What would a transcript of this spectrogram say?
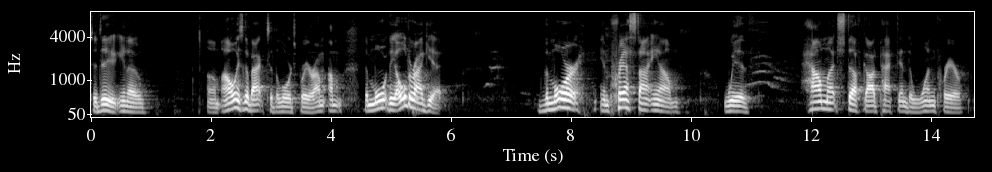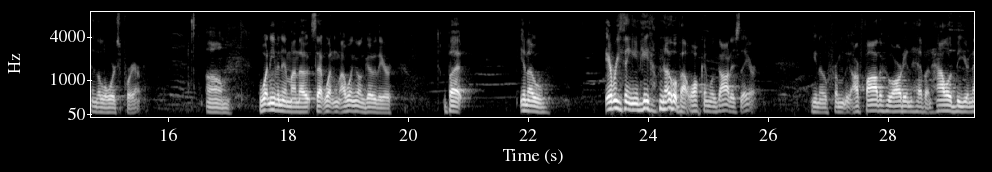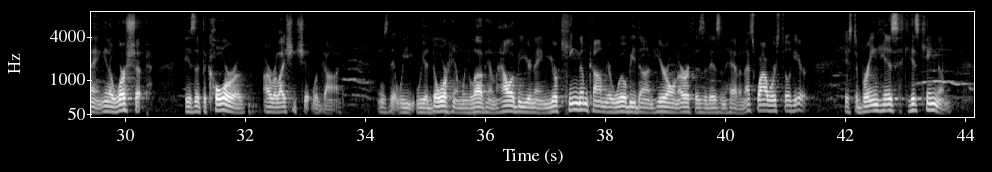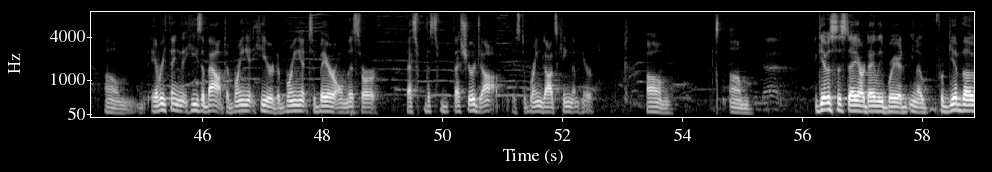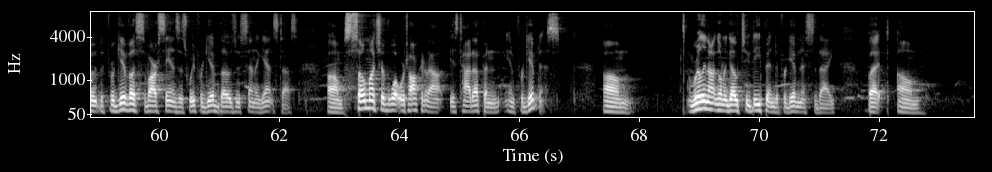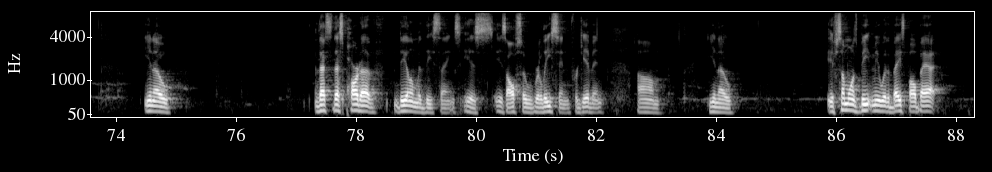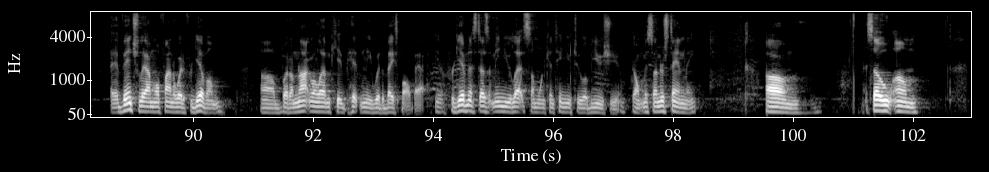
to do, you know, um, I always go back to the Lord's Prayer. I'm, I'm, the, more, the older I get, the more impressed I am with how much stuff God packed into one prayer in the Lord's Prayer. Um, it wasn't even in my notes. That wasn't. I wasn't going to go there. But you know, everything you need to know about walking with God is there. You know, from our Father who art in heaven, hallowed be your name. You know, worship is at the core of our relationship with God. Is that we, we adore Him, we love Him. Hallowed be your name. Your kingdom come, your will be done here on earth as it is in heaven. That's why we're still here, is to bring His, his kingdom, um, everything that He's about, to bring it here, to bring it to bear on this earth. That's, that's, that's your job, is to bring God's kingdom here. Um, um, Give us this day our daily bread. You know, forgive those, forgive us of our sins as we forgive those who sin against us. Um, so much of what we're talking about is tied up in, in forgiveness. Um, I'm really not going to go too deep into forgiveness today, but um, you know, that's that's part of dealing with these things is is also releasing, forgiving. Um, you know, if someone's beating me with a baseball bat, eventually I'm going to find a way to forgive them. Uh, but I'm not going to let them keep hitting me with a baseball bat. You know, forgiveness doesn't mean you let someone continue to abuse you. Don't misunderstand me. Um, so um,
